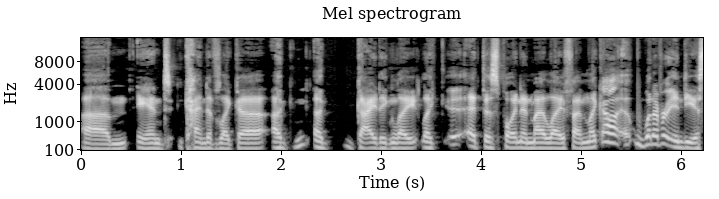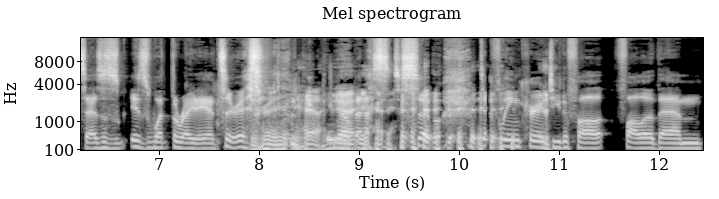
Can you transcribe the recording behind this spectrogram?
um, and kind of like a, a a guiding light. Like at this point in my life, I'm like, oh, whatever Indya says is, is what the right answer is. Right, yeah, you know yeah, best. yeah. so definitely encourage you to follow follow them.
